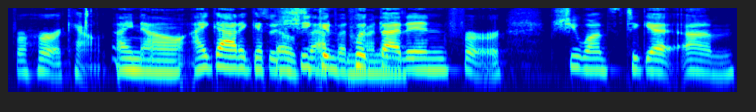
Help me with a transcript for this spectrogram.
for her account I know. I got to get so she can put that in for she wants to get um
